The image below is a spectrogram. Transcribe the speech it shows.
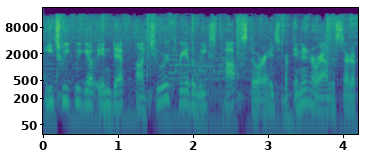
Each week, we go in depth on two or three of the week's top stories from in and around the startup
